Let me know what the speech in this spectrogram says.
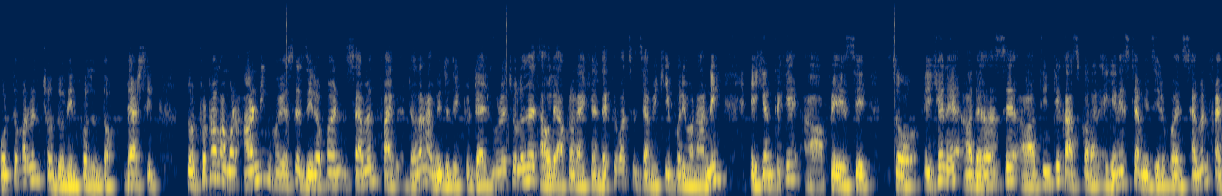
করতে পারবেন। চোদ্দ দিন পর্যন্ত দ্যাটস তো টোটাল আমার আর্নিং হয়েছে zero point seven five dollar আমি যদি একটু ড্যাশবোর্ডে চলে যাই, তাহলে আপনারা এখানে দেখতে পাচ্ছেন যে আমি কি পরিমাণ আর্নিং এইখান থেকে পেয়েছি। তো এখানে দেখা যাচ্ছে তিনটি কাজ করার এগেনস্টে আমি zero point seven five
